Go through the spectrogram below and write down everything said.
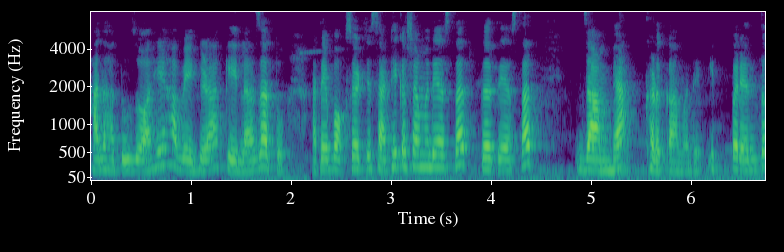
हा धातू जो आहे हा वेगळा केला जातो. आता हे बॉक्साईटचे साठे कशामध्ये असतात? तर ते असतात जांभ्या खडकामध्ये. इथपर्यंत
